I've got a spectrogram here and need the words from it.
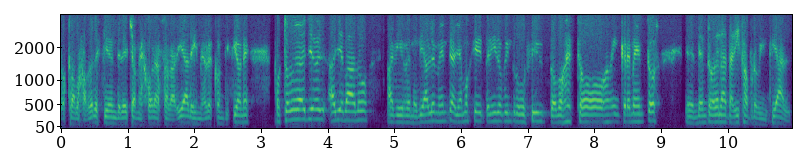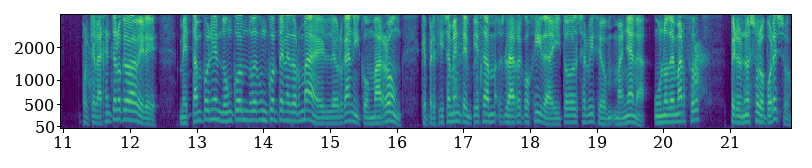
los trabajadores tienen derecho a mejoras salariales y mejores condiciones, pues todo ello ha llevado a que irremediablemente hayamos tenido que introducir todos estos incrementos eh, dentro de la tarifa provincial. Porque la gente lo que va a ver es, me están poniendo un, un contenedor más, el orgánico marrón, que precisamente empieza la recogida y todo el servicio mañana, 1 de marzo, pero no es solo por eso,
